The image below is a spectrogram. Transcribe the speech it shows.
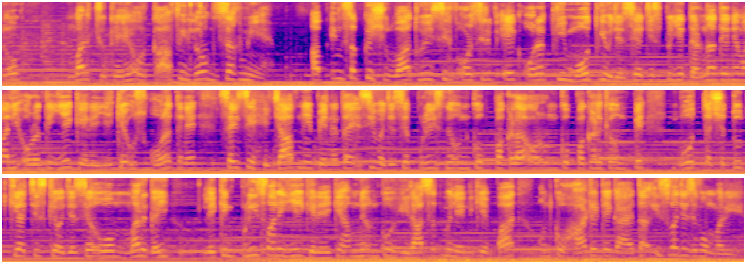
लोग मर चुके हैं और काफ़ी लोग जख्मी है। अब इन सब की शुरुआत हुई सिर्फ़ और सिर्फ़ एक औरत की मौत की वजह से, जिस पे ये धरना देने वाली औरतें ये कह रही है कि उस औरत ने सही से हिजाब नहीं पहना था, इसी वजह से पुलिस ने उनको पकड़ा और उनको पकड़ के उन पे बहुत तशद किया, जिसकी वजह से वो मर गई। लेकिन पुलिस वाले ये कह रहे हैं कि हमने उनको हिरासत में लेने के बाद उनको हार्ट अटैक आया था, इस वजह से वो मरी है।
